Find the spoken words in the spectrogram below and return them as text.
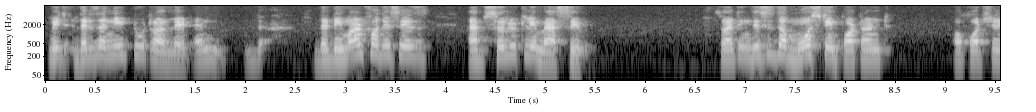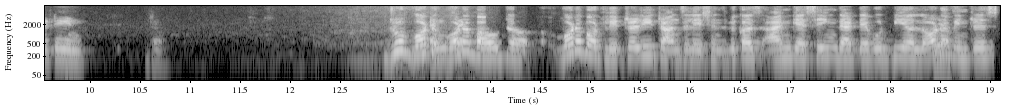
which there is a need to translate, and the, the demand for this is absolutely massive so I think this is the most important opportunity in. Dhruv, what And what about uh, what about literary translations? Because I'm guessing that there would be a lot of interest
